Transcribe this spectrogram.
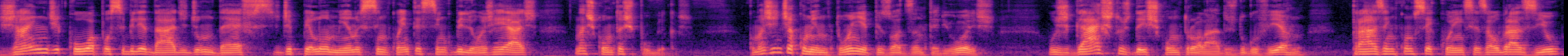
já indicou a possibilidade de um déficit de pelo menos 55 bilhões de reais nas contas públicas. Como a gente já comentou em episódios anteriores, os gastos descontrolados do governo trazem consequências ao Brasil,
